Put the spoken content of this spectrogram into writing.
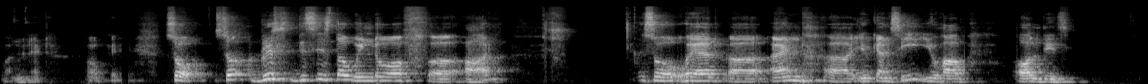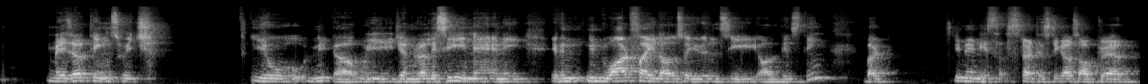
one minute. Okay, so so this this is the window of uh, R. So where uh, and uh, you can see you have all these major things which you uh, we generally see in any even in Word file also you will see all these things, but in any statistical software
